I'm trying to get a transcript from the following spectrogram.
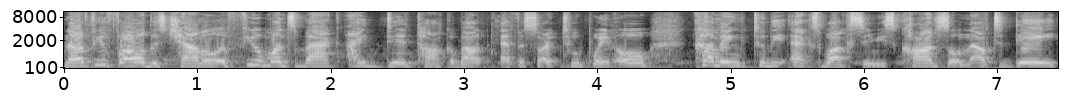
Now, if you follow this channel a few months months back, I did talk about FSR 2.0 coming to the Xbox Series console. Now today,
